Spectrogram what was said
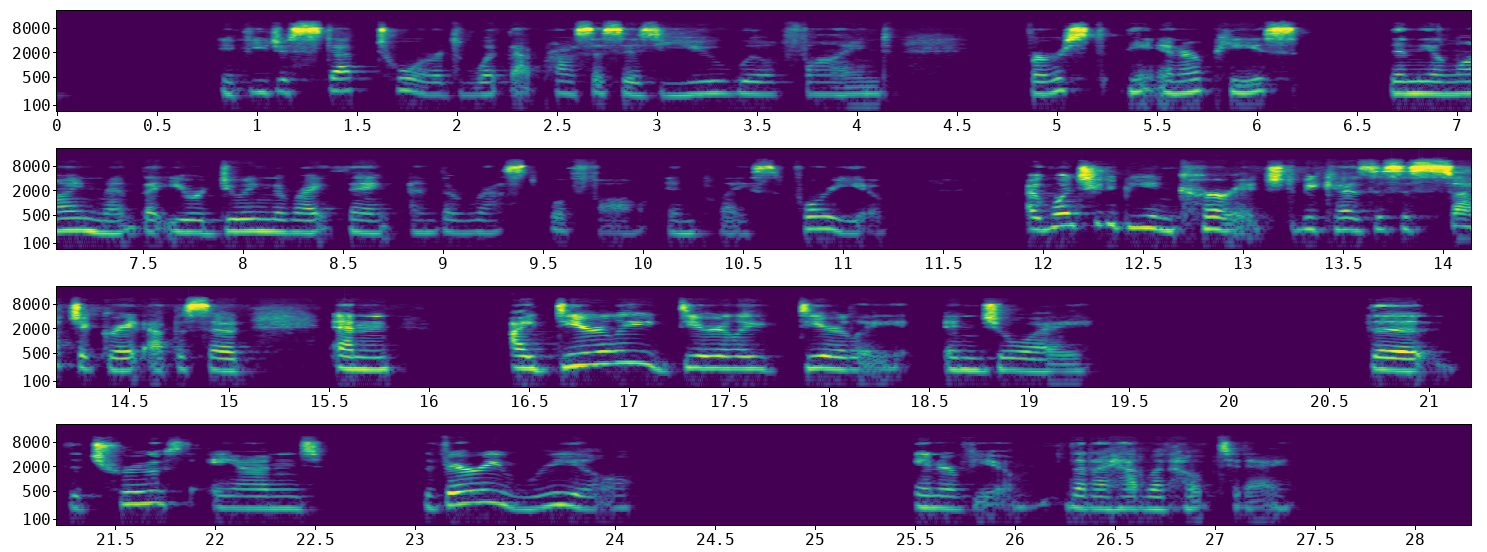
if you just step towards what that process is, you will find first the inner peace, then the alignment that you are doing the right thing, and the rest will fall in place for you. I want you to be encouraged because this is such a great episode. And I dearly, dearly, dearly enjoy the, the truth and the very real interview that I had with Hope today.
